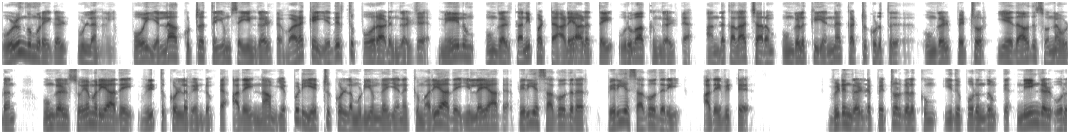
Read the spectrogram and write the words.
ஒழுங்குமுறைகள் உள்ளன. போய் எல்லா குற்றத்தையும் செய்யுங்கள் வழக்கை எதிர்த்து போராடுங்கள் மேலும் உங்கள் தனிப்பட்ட அடையாளத்தை உருவாக்குங்கள். அந்த கலாச்சாரம் உங்களுக்கு என்ன கற்றுக் கொடுத்து உங்கள் பெற்றோர் ஏதாவது சொன்னவுடன் உங்கள் சுயமரியாதை விழித்து கொள்ள வேண்டும். அதை நாம் எப்படி ஏற்றுக்கொள்ள முடியும்? எனக்கு மரியாதை இல்லையா? பெரிய சகோதரர் பெரிய சகோதரி அதை விட்டு விடுங்கள். பெற்றோர்களுக்கும் இது பொருந்தும். நீங்கள் ஒரு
